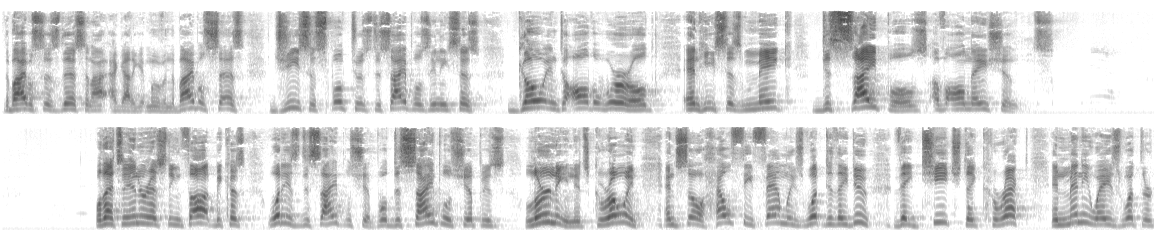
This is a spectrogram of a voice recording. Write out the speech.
The Bible says this, and I, I got to get moving. The Bible says Jesus spoke to his disciples and he says, Go into all the world, and he says, Make disciples of all nations. Well, that's an interesting thought because what is discipleship? Well, discipleship is learning, it's growing. And so, healthy families, what do they do? They teach, they correct. In many ways, what, they're,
